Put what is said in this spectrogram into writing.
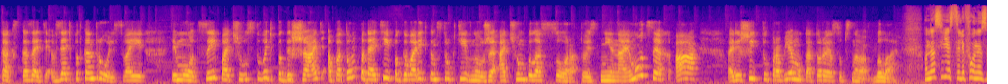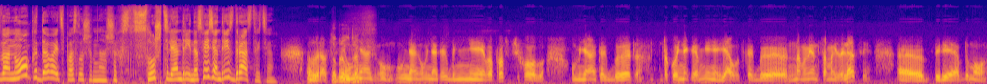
как сказать, взять под контроль свои эмоции, почувствовать, подышать, а потом подойти и поговорить конструктивно уже, о чем была ссора. То есть не на эмоциях, а решить ту проблему, которая, собственно, была. У нас есть телефонный звонок. Давайте послушаем наших слушателей. Андрей на связи. Андрей, здравствуйте. Здравствуйте. Доброе утро. У меня, у, меня, у меня как бы не вопрос к психологу, у меня как бы это такое некое мнение. Я вот как бы на момент самоизоляции э, переобдумал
